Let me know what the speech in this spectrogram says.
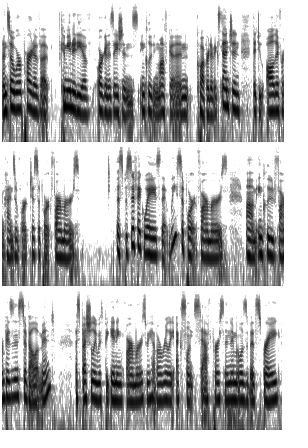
And so we're part of a community of organizations, including MOFGA and Cooperative Extension, that do all different kinds of work to support farmers. The specific ways that we support farmers um, include farm business development, especially with beginning farmers. We have a really excellent staff person named Elizabeth Sprague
